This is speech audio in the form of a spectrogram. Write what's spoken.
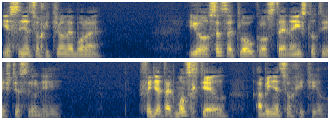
jestli něco chytil nebo ne. Jo, srdce tlouklo z té nejistoty ještě silněji. Feďa tak moc chtěl, aby něco chytil.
